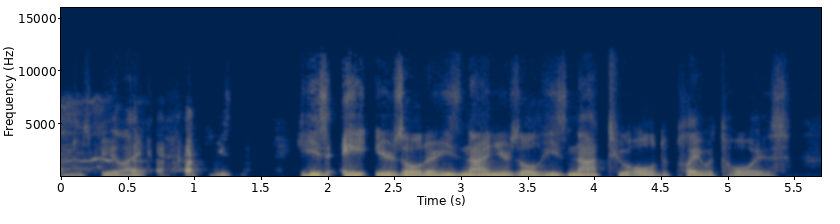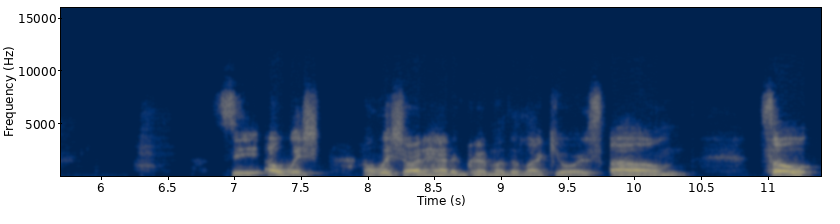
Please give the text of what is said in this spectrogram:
And just be like, he's he's eight years old or he's nine years old. He's not too old to play with toys. See, I wish I wish I'd had a grandmother like yours. Um, so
